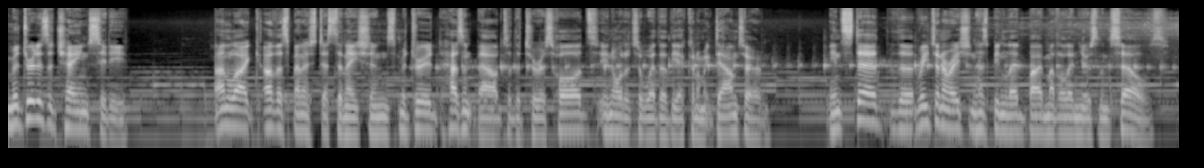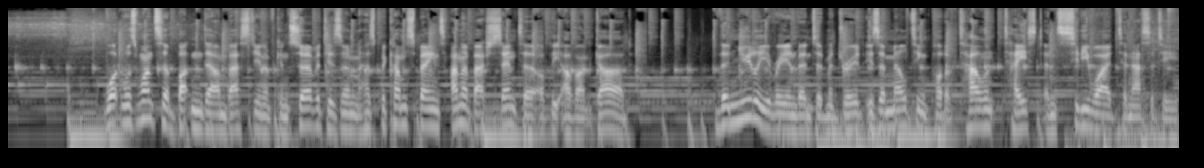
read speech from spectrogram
Madrid is a changed city. Unlike other Spanish destinations, Madrid hasn't bowed to the tourist hordes in order to weather the economic downturn. Instead, the regeneration has been led by Madrileños themselves. What was once a button down bastion of conservatism has become Spain's unabashed centre of the avant garde. The newly reinvented Madrid is a melting pot of talent, taste, and citywide tenacity.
